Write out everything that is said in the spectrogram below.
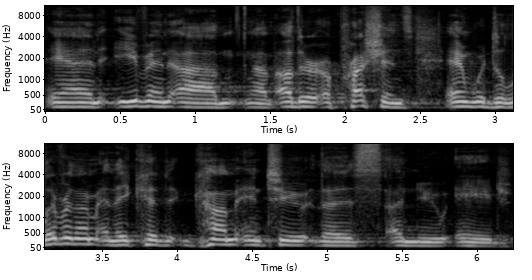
and even um, um other oppressions and would deliver them, and they could come into this a new age.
